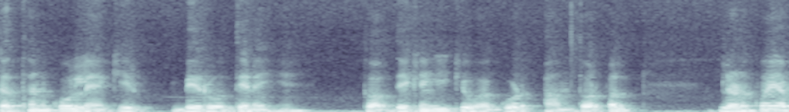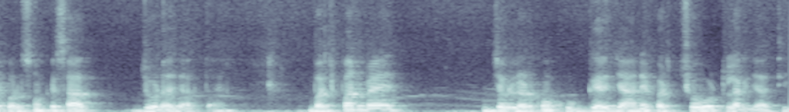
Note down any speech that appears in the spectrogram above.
कथन को लें कि वे रोते नहीं हैं तो आप देखेंगे कि वह गुण आमतौर पर लड़कों या पुरुषों के साथ जोड़ा जाता है। बचपन में जब लड़कों को गिर जाने पर चोट लग जाती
